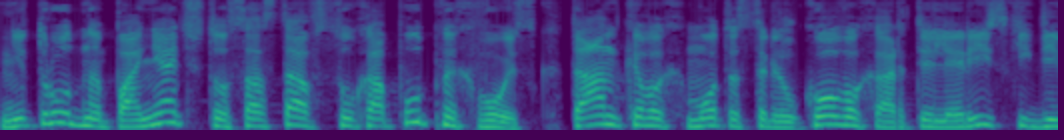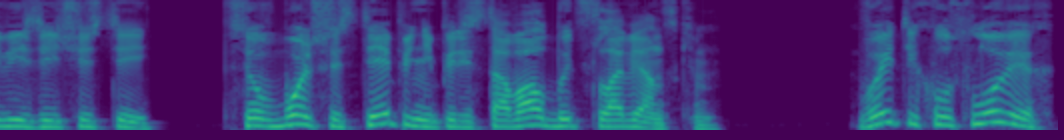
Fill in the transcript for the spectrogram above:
Нетрудно понять, что состав сухопутных войск, танковых, мотострелковых, артиллерийских дивизий частей все в большей степени переставал быть славянским. В этих условиях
